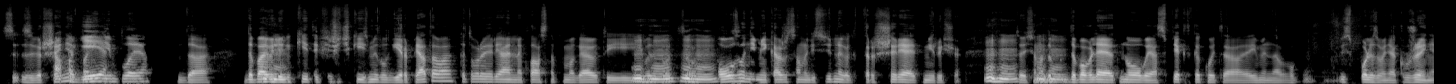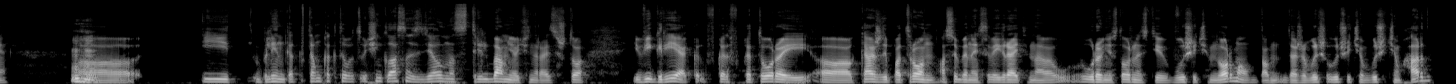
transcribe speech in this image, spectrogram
завершения Апогея. геймплея. Да. Добавили mm-hmm. какие-то фишечки из Metal Gear 5, которые реально классно помогают, и mm-hmm, вот, вот mm-hmm. ползание, мне кажется, оно действительно как-то расширяет мир еще. Mm-hmm, То есть оно mm-hmm. добавляет новый аспект какой-то именно в использования окружения. Mm-hmm. И, блин, как, там как-то вот очень классно сделана стрельба, мне очень нравится, что в игре, в, которой э, каждый патрон, особенно если вы играете на уровне сложности выше, чем нормал, там даже выше, лучше, чем выше, чем хард,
